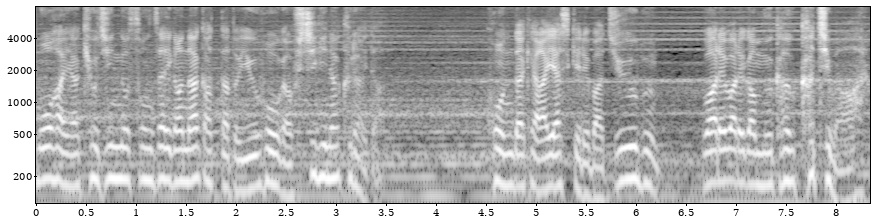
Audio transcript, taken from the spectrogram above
もはや巨人の存在がなかったという方が不思議なくらいだ。こんだけ怪しければ十分我々が向かう価値はある。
